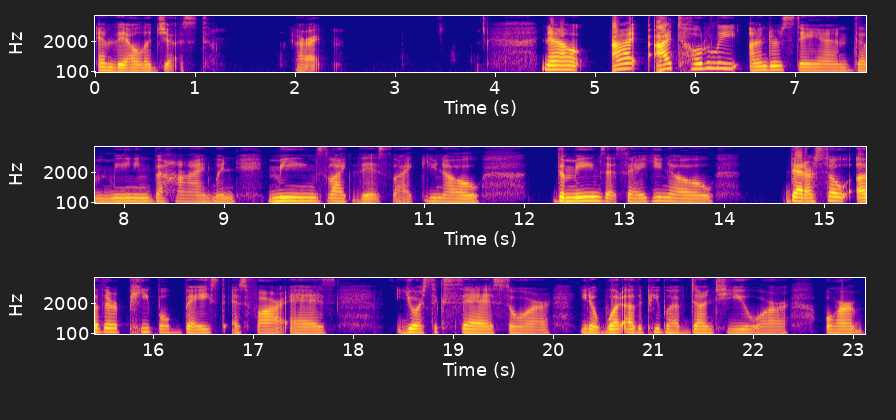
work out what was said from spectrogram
and they'll adjust. All right. Now, I I totally understand the meaning behind when memes like this, like, you know, the memes that say, you know, that are so other people based as far as your success or, you know, what other people have done to you or, or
